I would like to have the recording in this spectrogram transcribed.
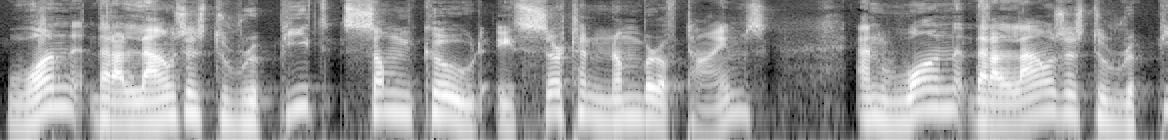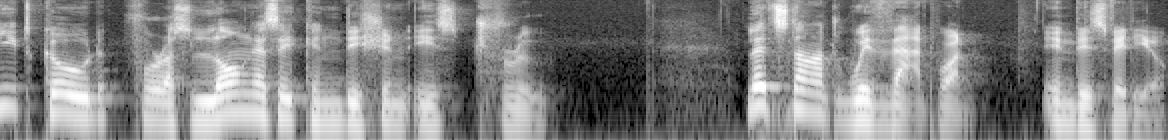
One that allows us to repeat some code a certain number of times, and one that allows us to repeat code for as long as a condition is true. Let's start with that one in this video.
